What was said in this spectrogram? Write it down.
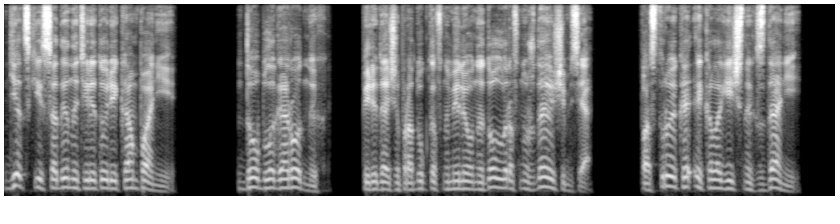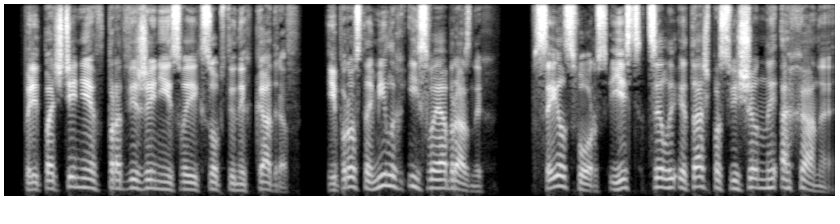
детские сады на территории компании, до благородных, передача продуктов на миллионы долларов нуждающимся, постройка экологичных зданий, предпочтение в продвижении своих собственных кадров и просто милых и своеобразных. В Salesforce есть целый этаж, посвященный Ахана,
